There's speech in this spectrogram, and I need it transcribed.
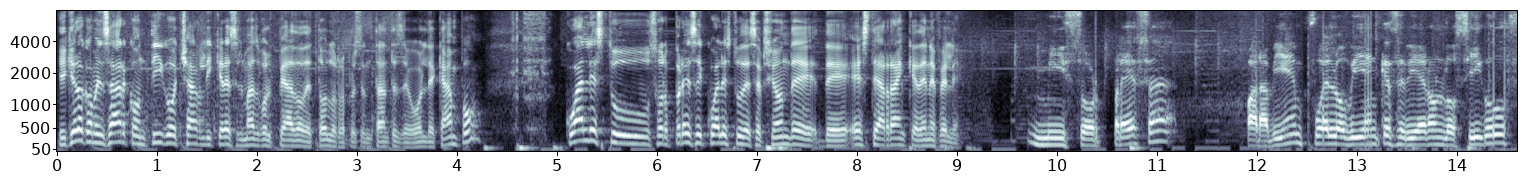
Y quiero comenzar contigo, Charlie, que eres el más golpeado de todos los representantes de gol de campo. ¿Cuál es tu sorpresa y cuál es tu decepción de, este arranque de NFL? Mi sorpresa, para bien, fue lo bien que se vieron los Eagles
